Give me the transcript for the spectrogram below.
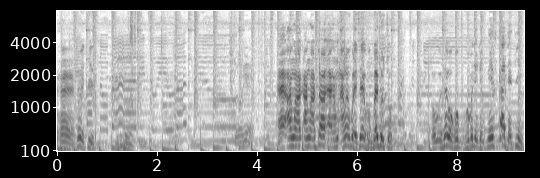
Uh-huh. So it is. So yeah. Uh, àwọn àwọn aṣọ àwọn ìwé say ògbẹ́ tòtò ògbẹ́ say ògbẹ́ tòtò means catch the thing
